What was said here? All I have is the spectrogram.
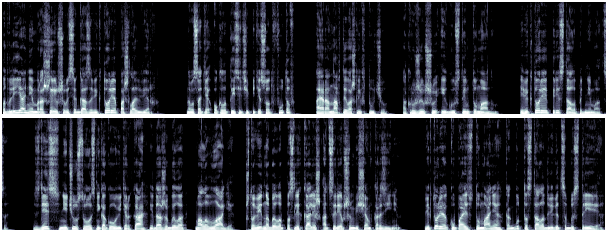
под влиянием расширившегося газа «Виктория» пошла вверх. На высоте около 1500 футов аэронавты вошли в тучу окружившую их густым туманом, и Виктория перестала подниматься. Здесь не чувствовалось никакого ветерка и даже было мало влаги, что видно было по слегка лишь отсыревшим вещам в корзине. Виктория, купаясь в тумане, как будто стала двигаться быстрее,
